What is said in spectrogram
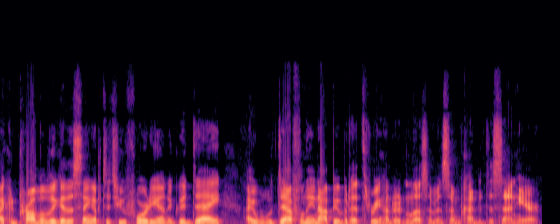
I can probably get this thing up to 240 on a good day. I will definitely not be able to hit 300 unless I'm in some kind of descent here.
